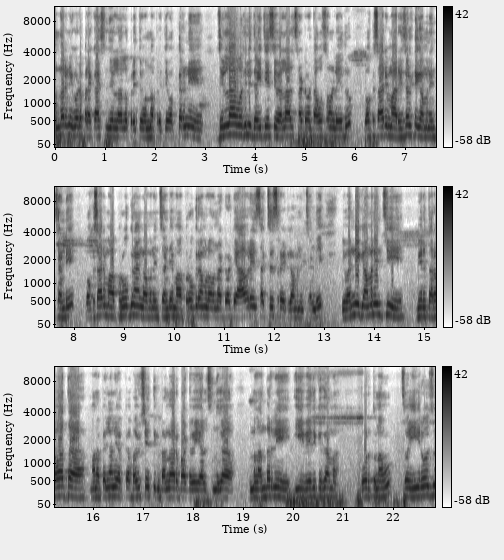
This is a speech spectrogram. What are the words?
అందరినీ కూడా ప్రకాశం జిల్లాలో ప్రతి ఉన్న ప్రతి ఒక్కరిని జిల్లా వదిలి దయచేసి వెళ్ళాల్సినటువంటి అవసరం లేదు. ఒకసారి మా రిజల్ట్ గమనించండి. ఒకసారి మా ప్రోగ్రామ్ గమనించండి. మా ప్రోగ్రాంలో ఉన్నటువంటి యావరేజ్ సక్సెస్ రేట్ గమనించండి. ఇవన్నీ గమనించి మీరు తర్వాత మన పిల్లల యొక్క భవిష్యత్తుకి బంగారు బాట వేయాల్సిందిగా మిమ్మల్ని అందరినీ ఈ వేదికగా కోరుతున్నాము. సో ఈరోజు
